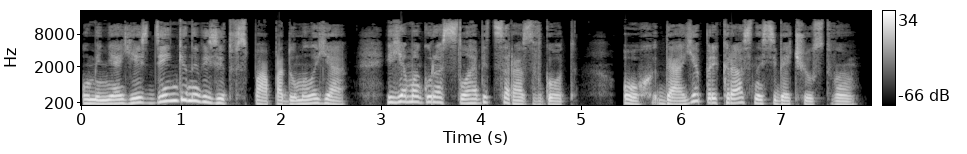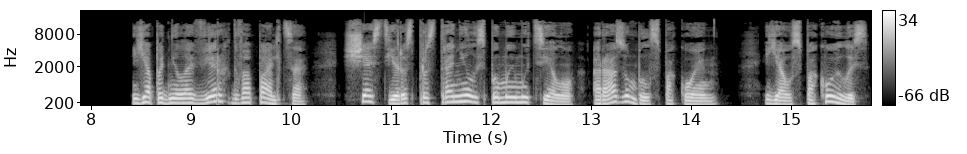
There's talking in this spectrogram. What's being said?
«У меня есть деньги на визит в СПА», — подумала я, «и я могу расслабиться раз в год. Ох, да, я прекрасно себя чувствую». Я подняла вверх два пальца. Счастье распространилось по моему телу, разум был спокоен. Я успокоилась,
